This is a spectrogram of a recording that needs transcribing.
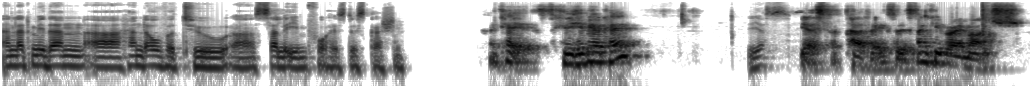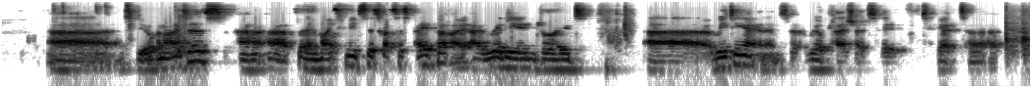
And let me then uh, hand over to uh, Salim for his discussion. Okay, can you hear me okay? Yes. Yes, perfect. So thank you very much uh, to the organisers uh, uh, for inviting me to discuss this paper. I, I really enjoyed uh, reading it and it's a real pleasure to, to get, uh,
